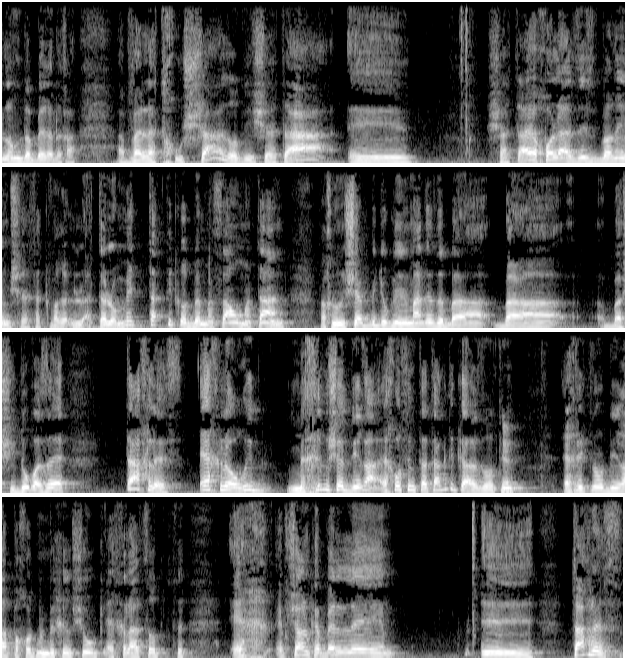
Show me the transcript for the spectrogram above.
לא מדבר אליך. אבל התחושה הזאת היא שאתה, אה, שאתה יכול להזיז דברים, שאתה כבר, אתה לומד טקטיקות במשא ומתן. אנחנו נשב בדיוק, נלמד את זה ב, ב, בשידור הזה, תכלס, איך להוריד מחיר של דירה, איך עושים את הטקטיקה הזאת, כן. איך לקנות דירה פחות ממחיר שוק, איך לעשות, איך אפשר לקבל אה, אה, תכלס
